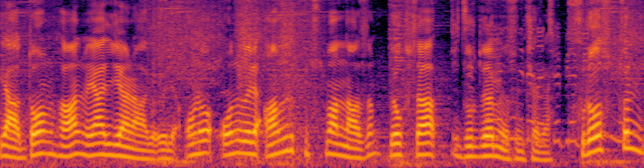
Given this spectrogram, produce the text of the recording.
Ya Don Juan veya Liang abi öyle. Onu onu böyle anlık bir tutman lazım. Yoksa durduramıyorsun içeri. Frost'un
